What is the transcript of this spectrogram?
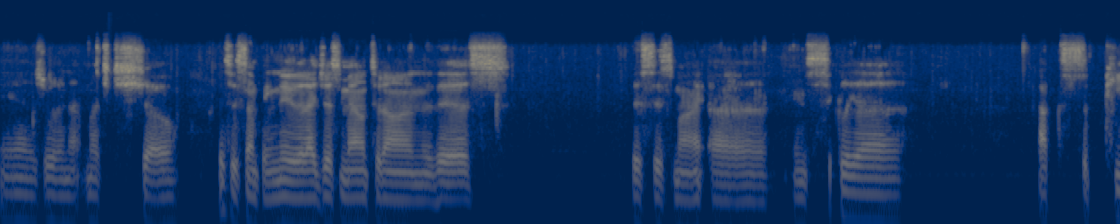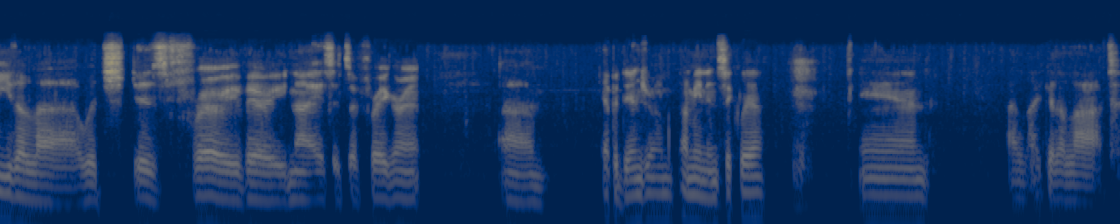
Yeah, there's really not much to show. This is something new that I just mounted on this. This is my uh, Encyclia occipitala, which is very, very nice. It's a fragrant um, epidendrum, I mean Encyclia, and I like it a lot.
